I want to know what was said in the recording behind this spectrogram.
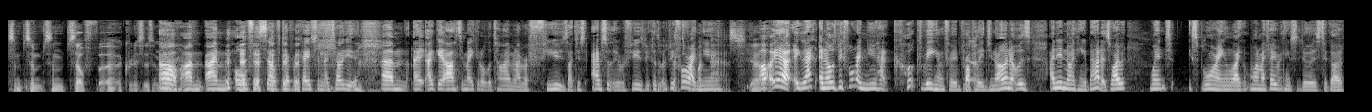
some some some self uh, criticism. Oh, here. I'm I'm all for self-deprecation. I tell you, um, I, I get asked to make it all the time, and I refuse. I just absolutely refuse because Like, it was before I knew. past. Yeah. Oh yeah, exactly. And it was before I knew how to cook vegan food properly, Yeah. you know? And it was I didn't know anything about it, so I went exploring. Like one of my favorite things to do is to go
